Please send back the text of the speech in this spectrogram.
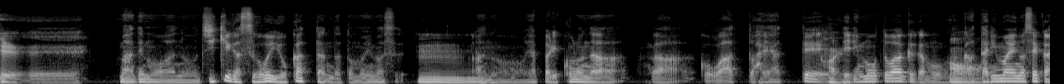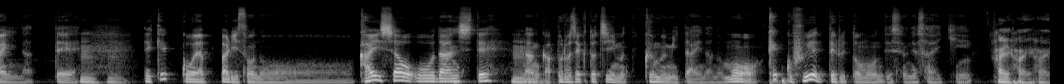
えまあでもあの時期がすごい良かったんだと思います。うん。あのやっぱりコロナがこうわーっと流行って、はい。でリモートワークがもう当たり前の世界になってうんうん。で結構やっぱりその会社を横断してうん。なんかプロジェクトチーム組むみたいなのも結構増えてると思うんですよね最近。はいはいはい、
